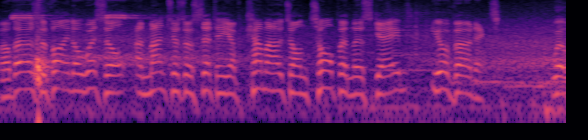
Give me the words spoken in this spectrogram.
Well, there's the final whistle, and Manchester City have come out on top in this game. Your verdict? Well,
